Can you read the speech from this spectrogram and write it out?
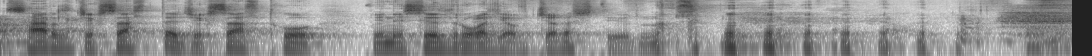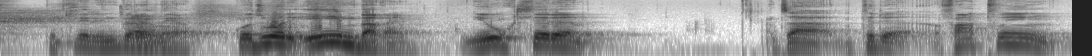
сарал жагсаалттай жагсаалтгүй Венесуэл руу л явж байгаа шүү дээ. Ер нь бол. Тэгэхээр энэ дээр гоо зүгээр ийм байгаа юм. Юу гэхээр за тэр Фатвын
